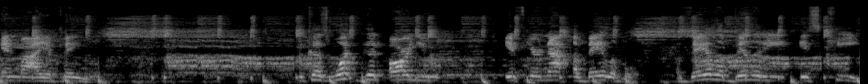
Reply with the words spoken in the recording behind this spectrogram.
in my opinion. Because what good are you if you're not available? Availability is key.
